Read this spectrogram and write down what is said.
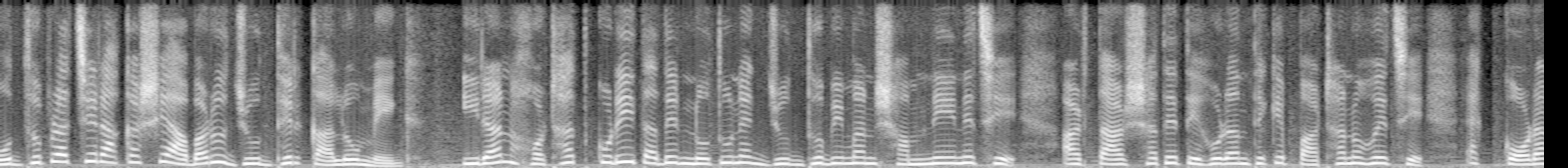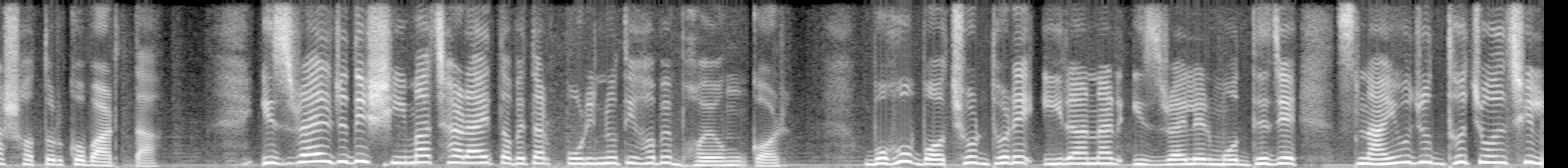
মধ্যপ্রাচ্যের আকাশে আবারও যুদ্ধের কালো মেঘ। ইরান হঠাৎ করেই তাদের নতুন এক যুদ্ধবিমান সামনে এনেছে আর তার সাথে তেহরান থেকে পাঠানো হয়েছে এক কড়া সতর্ক বার্তা ইসরায়েল যদি সীমা ছাড়ায়, তবে তার পরিণতি হবে ভয়ঙ্কর। বহু বছর ধরে ইরান আর ইসরায়েলের মধ্যে যে স্নায়ুযুদ্ধ চলছিল,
